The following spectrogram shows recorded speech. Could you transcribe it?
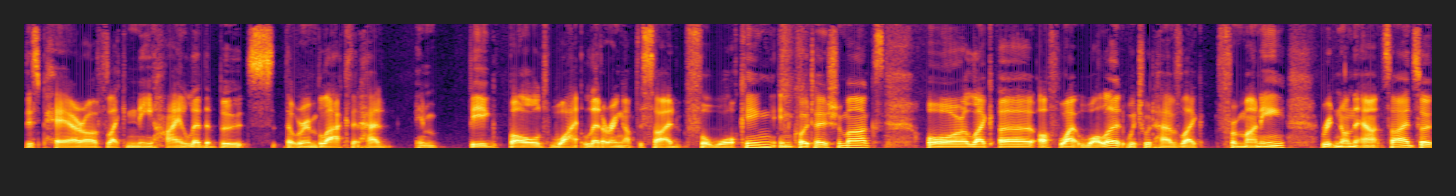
this pair of like knee high leather boots that were in black that had in big, bold white lettering up the side for walking in quotation marks, or like a off white wallet, which would have like for money written on the outside. So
